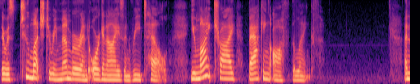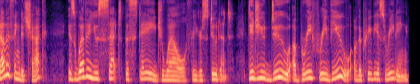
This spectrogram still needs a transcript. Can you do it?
There was too much to remember and organize and retell. You might try backing off the length. Another thing to check is whether you set the stage well for your student. Did you do a brief review of the previous reading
